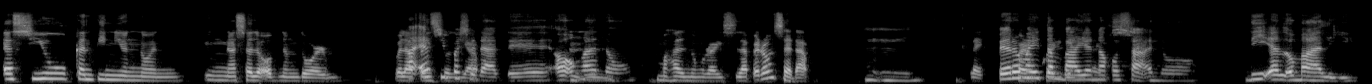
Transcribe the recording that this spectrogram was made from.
SU canteen yun nun. Yung nasa loob ng dorm. Wala Ah, SU pa siya dati. Oo nga, Mm-mm. no? Mahal nung rice la. Pero ang sarap. Mm-mm. Like, Pero may tambayan rice. ako sa ano, DL Umali.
